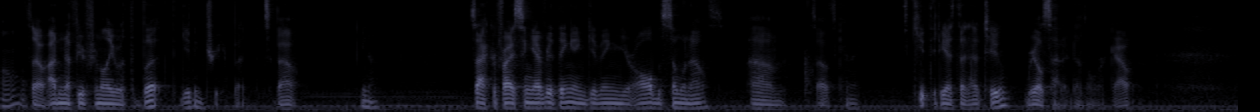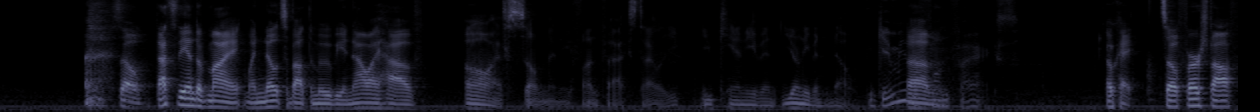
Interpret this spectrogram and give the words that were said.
Oh, So I don't know if you're familiar with the book, The Giving Tree, but it's about, you know, sacrificing everything and giving your all to someone else. Um, so it's kind of cute that he has that tattoo. Real sad it doesn't work out. so that's the end of my my notes about the movie, and now I have oh I have so many fun facts, Tyler. You you can't even you don't even know. give me the Um, fun facts. Okay, so first off,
